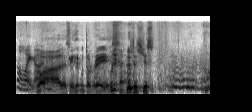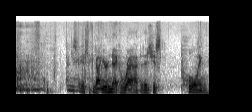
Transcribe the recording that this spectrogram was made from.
Oh my god. Wow, that's a hit with the raise. As it's just, it's got your neck wrapped and it's just pulling,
